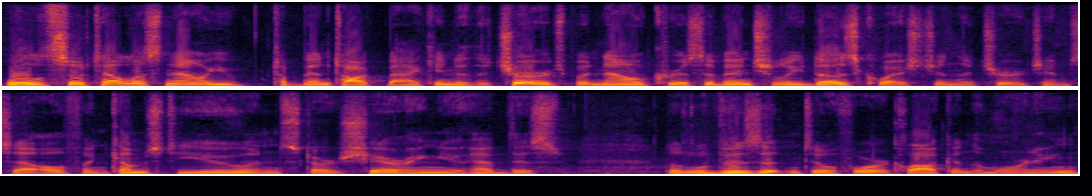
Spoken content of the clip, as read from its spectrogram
Well, so tell us now. You've t- been talked back into the church, but now Chris eventually does question the church himself and comes to you and starts sharing. You have this little visit until four o'clock in the morning.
